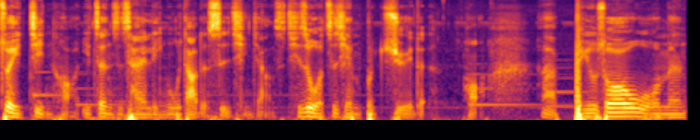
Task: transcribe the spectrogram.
最近哈一阵子才领悟到的事情，这样子。其实我之前不觉得哈啊，比如说我们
